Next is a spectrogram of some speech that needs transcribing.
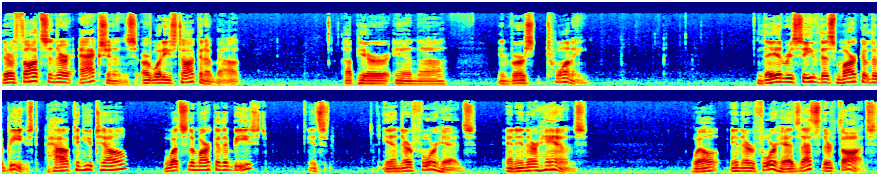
Their thoughts and their actions are what he's talking about up here in uh, in verse 20. They had received this mark of the beast. How can you tell what's the mark of the beast? It's in their foreheads and in their hands. Well, in their foreheads, that's their thoughts.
